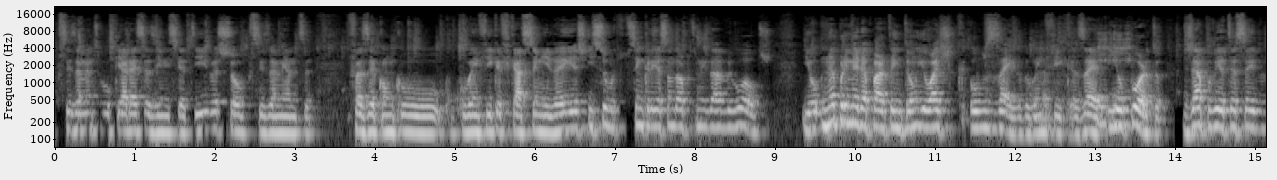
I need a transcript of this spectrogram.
precisamente bloquear essas iniciativas, soube precisamente fazer com que o, que o Benfica ficasse sem ideias e, sobretudo, sem criação de oportunidade de golos. Eu, na primeira parte, então, eu acho que houve zero do Benfica, zero. E, e, o Porto já podia ter saído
